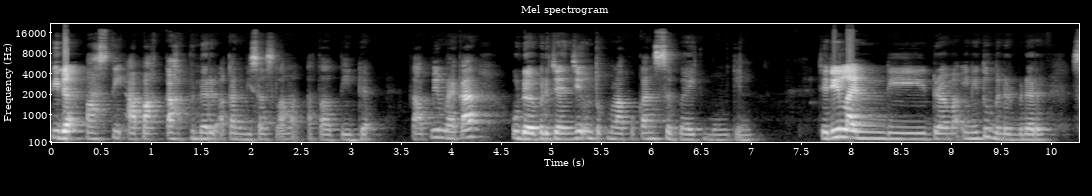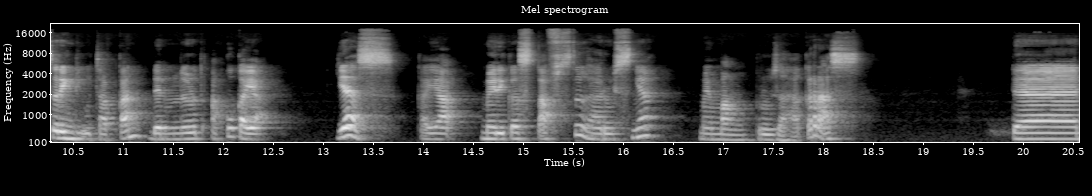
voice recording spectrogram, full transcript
tidak pasti apakah benar akan bisa selamat atau tidak. Tapi mereka udah berjanji untuk melakukan sebaik mungkin. Jadi line di drama ini tuh bener-bener sering diucapkan dan menurut aku kayak yes, kayak medical staff tuh harusnya memang berusaha keras. Dan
